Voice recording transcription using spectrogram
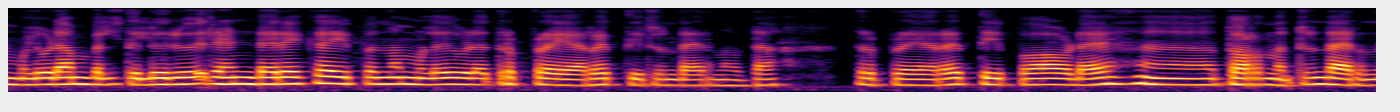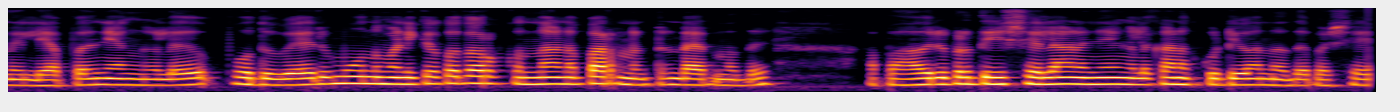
നമ്മളിവിടെ അമ്പലത്തിൽ ഒരു രണ്ടരയൊക്കെ ആയപ്പോൾ നമ്മൾ ഇവിടെ തൃപ്രയാർ എത്തിയിട്ടുണ്ടായിരുന്നു കേട്ടോ. തൃപ്രയാർ എത്തിയപ്പോൾ അവിടെ തുറന്നിട്ടുണ്ടായിരുന്നില്ല. അപ്പോൾ ഞങ്ങൾ പൊതുവേ ഒരു മൂന്ന് മണിക്കൊക്കെ തുറക്കുന്നതാണ് പറഞ്ഞിട്ടുണ്ടായിരുന്നത്. അപ്പോൾ ആ ഒരു പ്രതീക്ഷയിലാണ് ഞങ്ങൾ കണക്കൂട്ടി വന്നത്. പക്ഷേ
